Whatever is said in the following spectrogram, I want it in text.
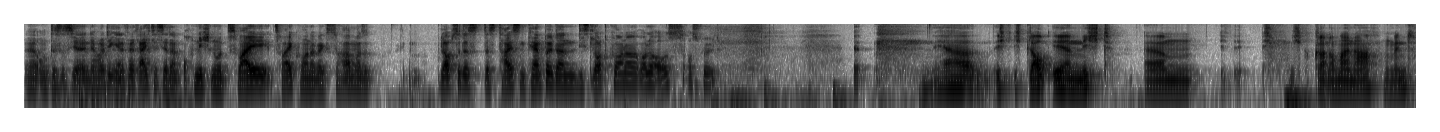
Äh, und das ist ja in der heutigen NFL reicht es ja dann auch nicht nur zwei, zwei Cornerbacks zu haben. Also glaubst du, dass, dass Tyson Campbell dann die Slot-Corner-Rolle aus, ausfüllt? Ja, ich, ich glaube eher nicht. Ähm, ich ich, ich gucke gerade nochmal nach. Moment,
